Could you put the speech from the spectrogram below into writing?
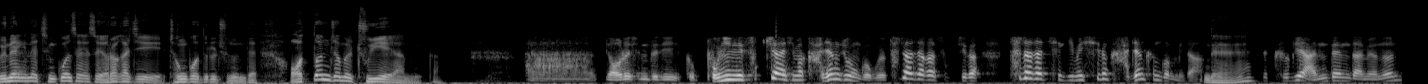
은행이나 네. 증권사에서 여러 가지 정보들을 주는데 어떤 점을 주의해야 합니까? 아, 어르신들이 그 본인이 숙지하시면 가장 좋은 거고요. 투자자가 숙지가 투자자 책임이 실은 가장 큰 겁니다. 네. 그게 안 된다면은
